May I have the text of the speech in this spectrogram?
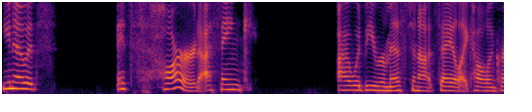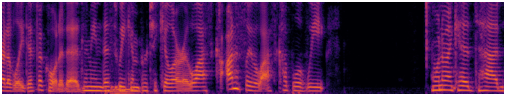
you know it's it's hard. I think i would be remiss to not say like how incredibly difficult it is. I mean this week in particular the last honestly the last couple of weeks one of my kids had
